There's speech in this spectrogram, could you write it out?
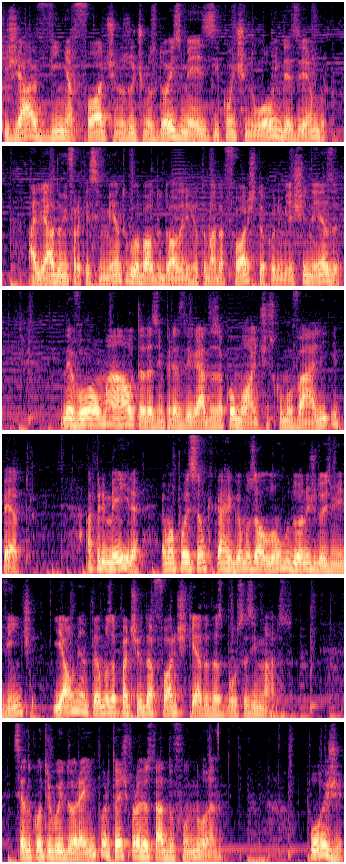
que já vinha forte nos últimos dois meses e continuou em dezembro, aliado ao enfraquecimento global do dólar e retomada forte da economia chinesa, levou a uma alta das empresas ligadas a commodities, como Vale e Petro. A primeira é uma posição que carregamos ao longo do ano de 2020 e aumentamos a partir da forte queda das bolsas em março, sendo contribuidora importante para o resultado do fundo no ano. Hoje,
